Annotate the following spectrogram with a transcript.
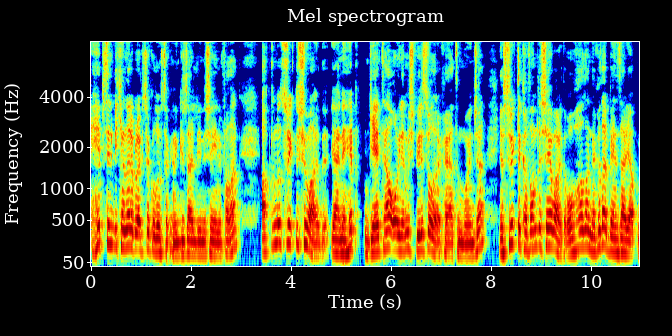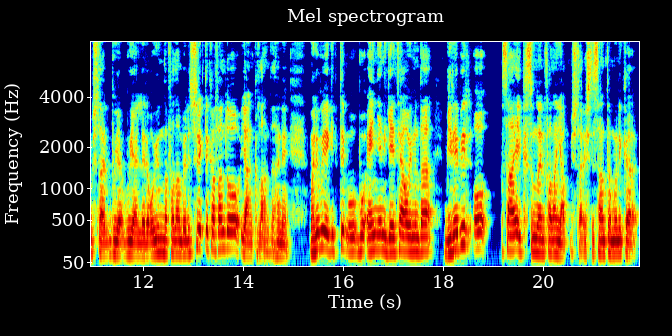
hepsini bir kenara bırakacak olursak hani güzelliğini şeyini falan aklımda sürekli şu vardı. Yani hep GTA oynamış birisi olarak hayatım boyunca ya sürekli kafamda şey vardı. Oha lan ne kadar benzer yapmışlar bu bu yerlere oyunla falan böyle sürekli kafamda o yankılandı. Hani Malibu'ya gittim. O, bu en yeni GTA oyununda birebir o sahil kısımlarını falan yapmışlar. İşte Santa Monica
